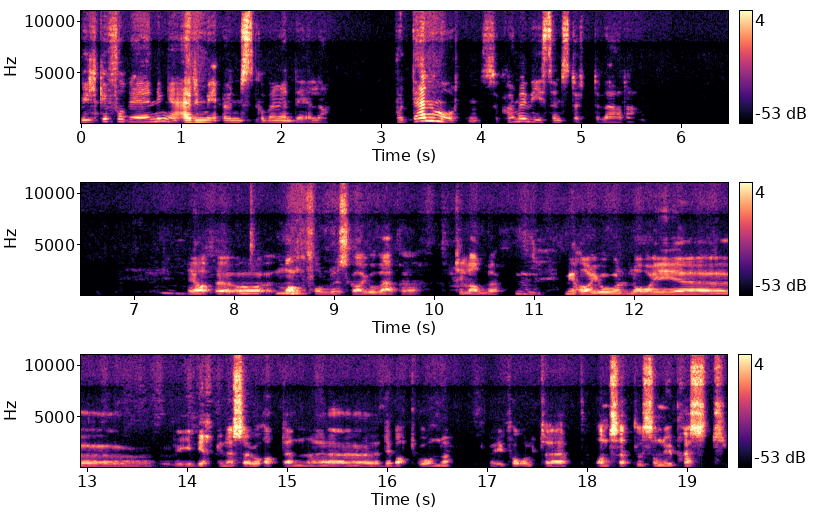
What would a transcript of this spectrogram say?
hvilke foreninger er det vi ønsker å være en del av. På den måten så kan vi vise en støtte hver dag. Ja, og mangfoldet skal jo være til alle. Mm. Vi har jo nå i, uh, i Birkenes har jo hatt en uh, debatt gående i forhold til ansettelse av ny prest,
